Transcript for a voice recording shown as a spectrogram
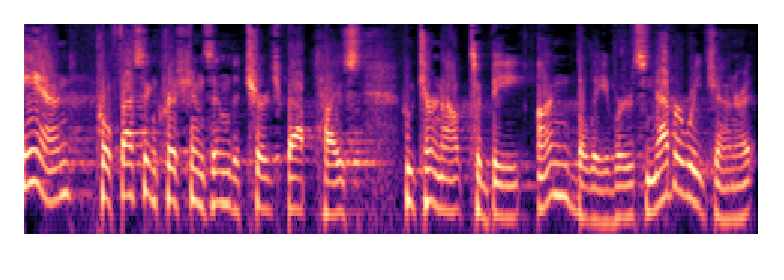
and professing Christians in the church baptized who turn out to be unbelievers, never regenerate,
